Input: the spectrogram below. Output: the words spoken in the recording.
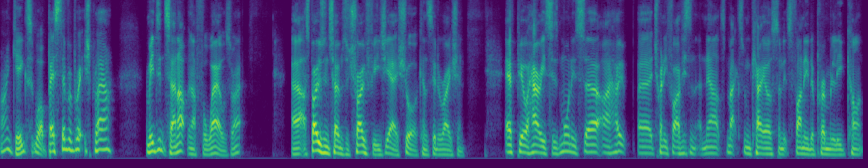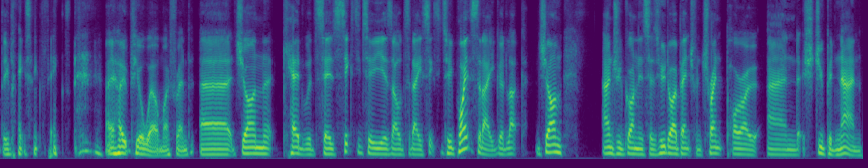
Ryan Giggs, what, best ever British player? I mean, he didn't turn up enough for Wales, right? Uh, I suppose in terms of trophies, yeah, sure, consideration. FPL Harry says, Morning, sir. I hope uh, 25 isn't announced. Maximum chaos, and it's funny the Premier League can't do basic things. I hope you're well, my friend. Uh, John Kedwood says, 62 years old today, 62 points today. Good luck, John. Andrew Grondin says, Who do I bench from Trent, Porro, and Estupiñán?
